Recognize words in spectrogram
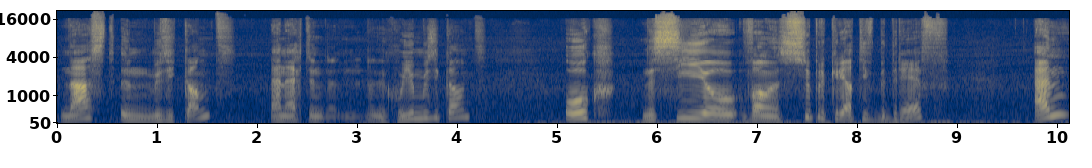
naast een muzikant, en echt een, een goede muzikant, ook een CEO van een super creatief bedrijf. En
